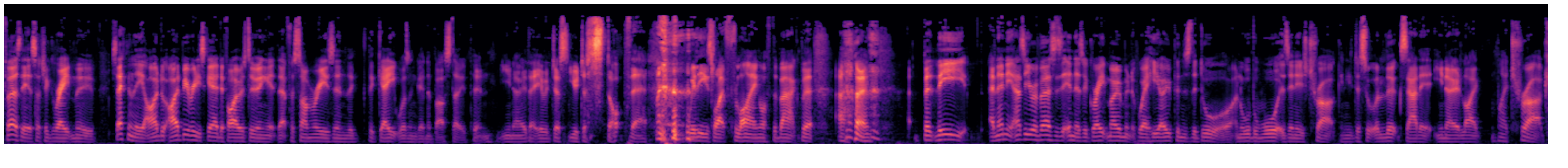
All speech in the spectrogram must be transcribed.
firstly it's such a great move secondly i'd i'd be really scared if i was doing it that for some reason the the gate wasn't going to bust open you know that it would just you just stop there willy's like flying off the back but um, but the and then he, as he reverses it in, there's a great moment of where he opens the door and all the water's in his truck, and he just sort of looks at it, you know, like my truck.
